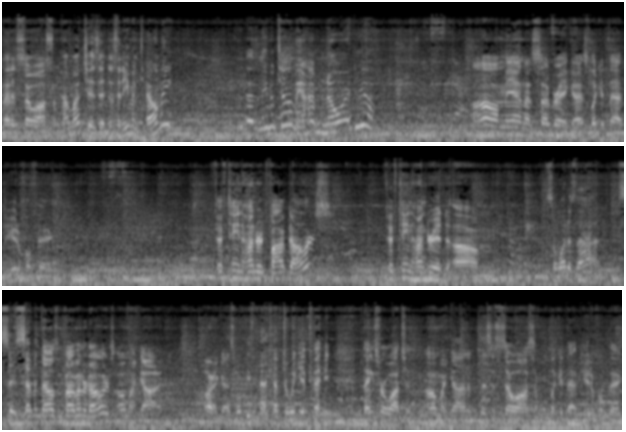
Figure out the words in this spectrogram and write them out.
That is so awesome. How much is it? Does it even tell me? It doesn't even tell me. I have no idea. Oh man, that's so great, guys. Look at that beautiful thing. Fifteen hundred five dollars. Fifteen hundred. Um, so what is that? Say seven thousand five hundred dollars. Oh my god. All right, guys, we'll be back after we get paid. Thanks for watching. Oh my God, this is so awesome. Look at that beautiful thing.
